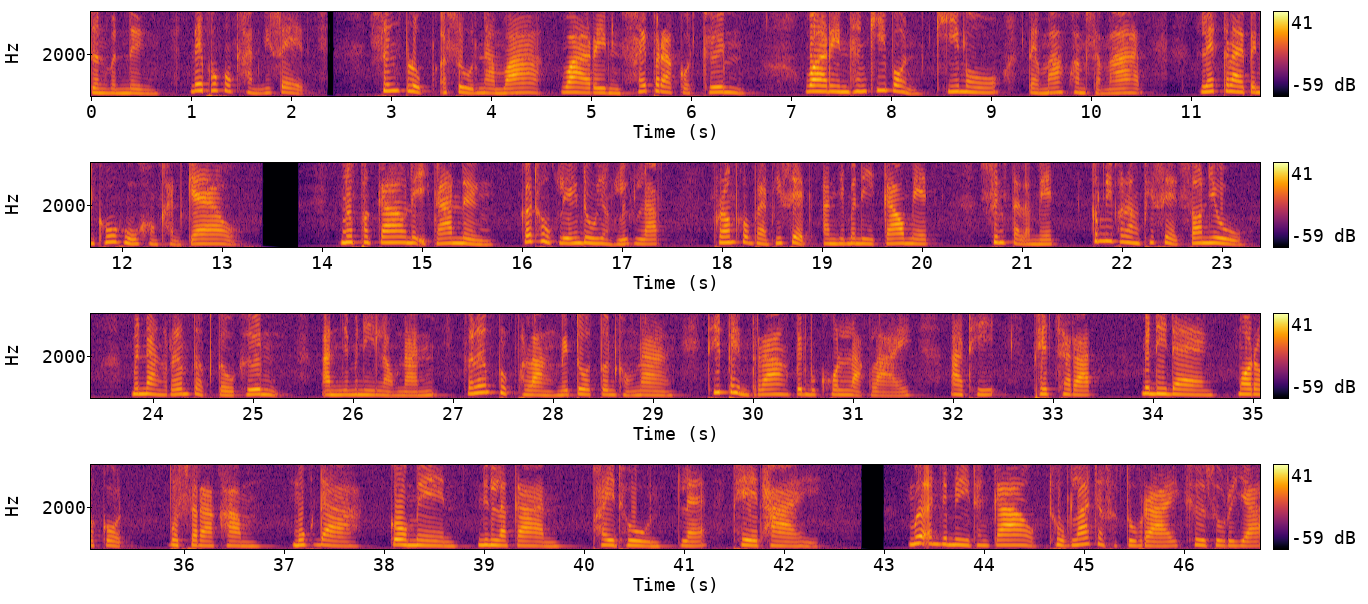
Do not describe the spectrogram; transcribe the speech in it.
จนวันหนึ่งได้พบกับขันวิเศษ ซึ่งปลุกอสูรนามว่า วารินให้ปรากฏขึ้น วารินทั้งขี้บ่น ขี้โม แต่มากความสามารถ และกลายเป็นคู่หูของขันแก้วนพเก้าในอีกด้านหนึ่ง ก็ถูกเลี้ยงดูอย่างลึกลับ พร้อมกับแหวนพิเศษอัญมณี 9 เม็ดซึ่งแต่ละเม็ดก็มีพลังพิเศษซ่อนอยู่ เมื่อนางเริ่มเติบโตขึ้น อัญมณีเหล่านั้นก็เริ่มปลุกพลังในตัวตนของนาง ที่เป็นร่างเป็นบุคคลหลากหลาย อาทิ เพชรรัตมณีแดง มรกต บุษราคำ มุกดา โกเมน นิลการไพฑูรย์และเพทาย เมื่ออัญมณีทั้ง 9 ถูกล่าจากศัตรูร้ายคือสุริยะ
